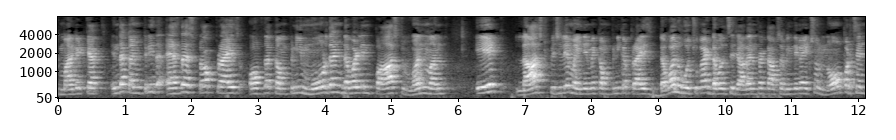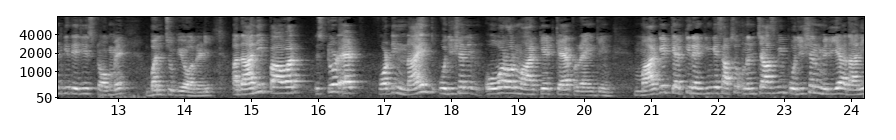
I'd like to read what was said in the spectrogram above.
Market cap in the country as the stock price of the company more than doubled in past one month एक लास्ट पिछले महीने में कंपनी का प्राइस डबल हो चुका है, डबल से ज़्यादा, इनफैक्ट आप सभी ने देखा 109 परसेंट की तेज़ी स्टॉक में बन चुकी है already Adani Power stood at forty position in overall market cap ranking market cap की रैंकिंग के हिसाब से उनचासवीं पोजीशन मिली है अदानी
